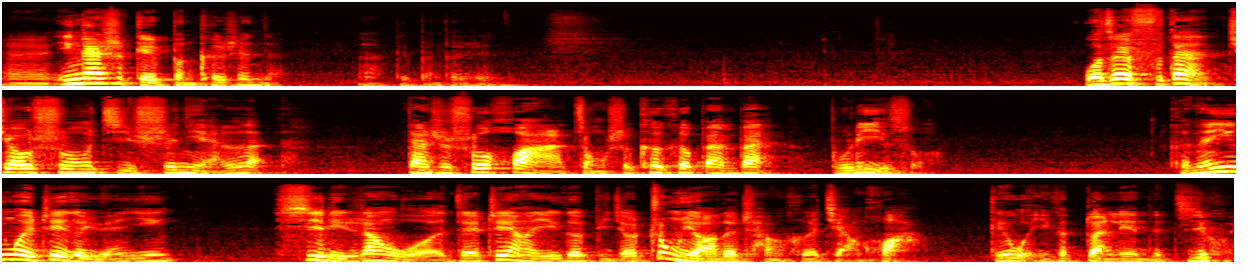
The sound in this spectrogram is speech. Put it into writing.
嗯、应该是给本科生的，啊，给本科生。我在复旦教书几十年了，但是说话总是磕磕绊绊，不利索。可能因为这个原因，戏里让我在这样一个比较重要的场合讲话，给我一个锻炼的机会。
